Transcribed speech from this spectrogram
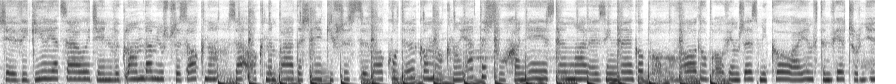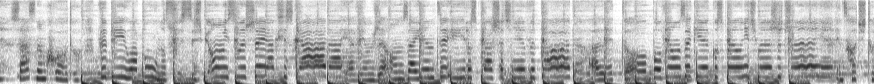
12, wigilia cały dzień. Wyglądam już przez okno. Za oknem pada śnieg i wszyscy wokół tylko mokną. Ja też słucha nie jestem, ale z innego powodu Bo wiem, że z Mikołajem w ten wieczór nie zaznam chłodu. Wybiła północ, wszyscy śpią i słyszę jak się skrada Ja wiem, że on zajęty i rozpraszać nie wypada Ale to obowiązek jego spełnić me życzenie. Więc chodź tu,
